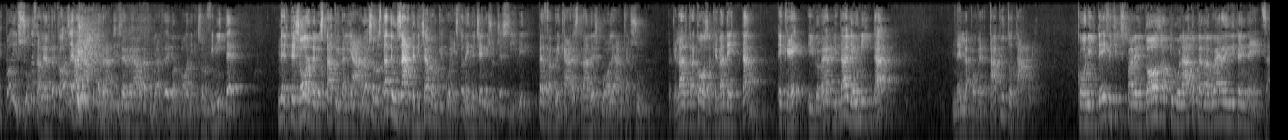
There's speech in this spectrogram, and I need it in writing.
E poi il Sud, fra le altre cose, ha dato le grandi riserve auree accumulate dai Borboni, che sono finite nel tesoro dello Stato italiano e sono state usate, diciamo anche questo, nei decenni successivi per fabbricare strade e scuole anche al Sud. Perché l'altra cosa che va detta è che governo, l'Italia unita, nella povertà più totale, con il deficit spaventoso accumulato per la guerra di indipendenza,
